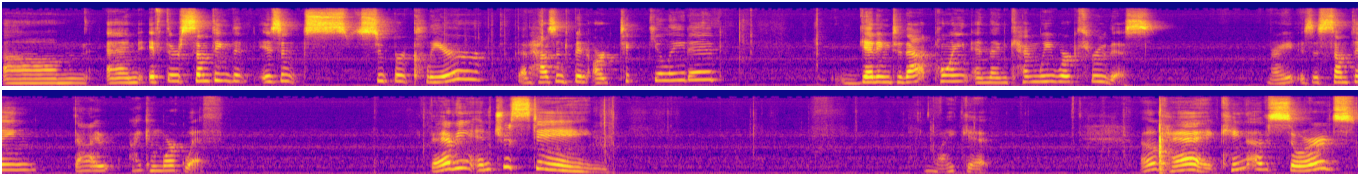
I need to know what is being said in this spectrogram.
Um, and if there's something that isn't super clear, that hasn't been articulated, getting to that point, and then can we work through this? Right? Is this something that I, I can work with? Very interesting. I like it. Okay, King of Swords.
